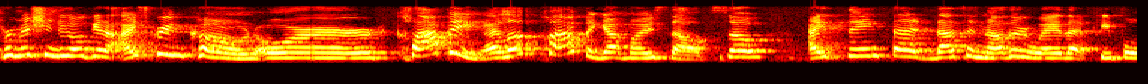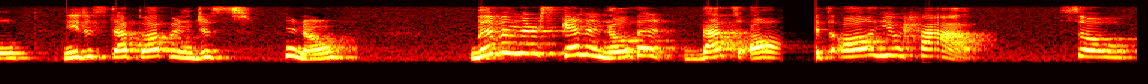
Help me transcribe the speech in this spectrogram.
permission to go get an ice cream cone or clapping. I love clapping at myself. So I think that that's another way that people need to step up and just, you know, live in their skin and know that that's all. It's all you have. So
